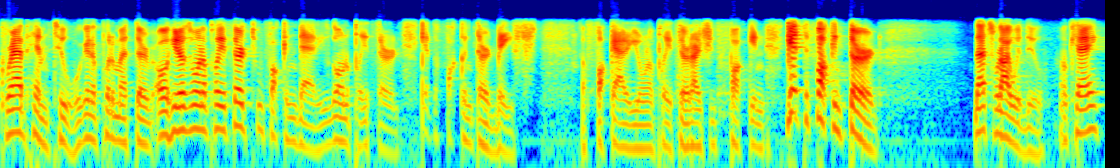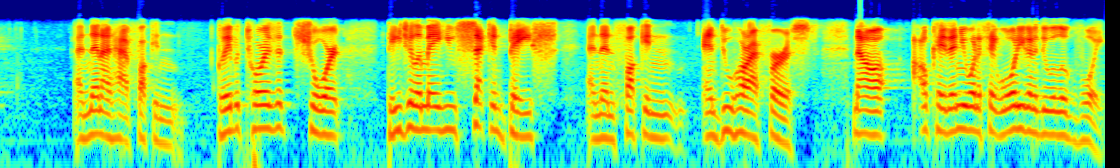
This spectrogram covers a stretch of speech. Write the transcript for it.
grab him too. We're gonna put him at third. Oh, he doesn't want to play third. Too fucking bad. He's going to play third. Get the fucking third base. The fuck out of you. Don't Want to play third? I should fucking get the fucking third. That's what I would do. Okay. And then I'd have fucking Gleyber Torres at short, DJ LeMahieu second base, and then fucking Andujar at first. Now, okay, then you want to say, well, what are you going to do with Luke Voit?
